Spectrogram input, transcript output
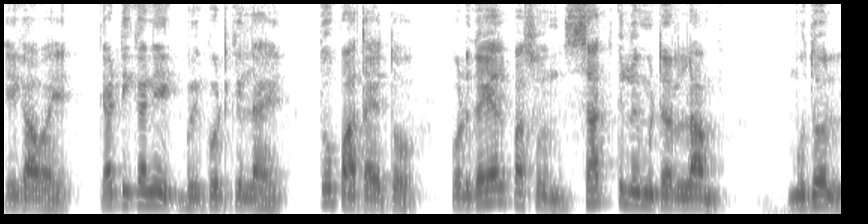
हे गाव आहे. त्या ठिकाणी एक भुईकोट किल्ला आहे. तो पाहता येतो. कोटगयालपासून सात किलोमीटर लांब मुधोल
